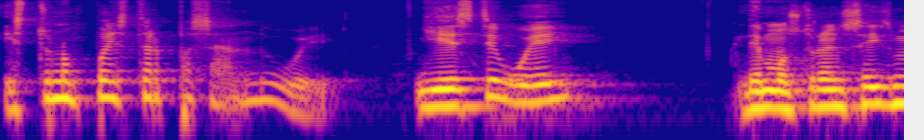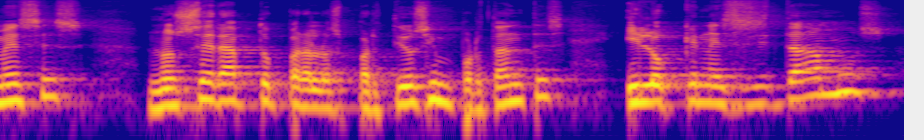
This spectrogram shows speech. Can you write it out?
Esto no puede estar pasando, güey. Y este güey demostró en seis meses no ser apto para los partidos importantes y lo que necesitábamos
